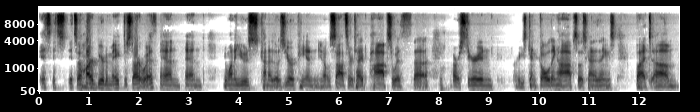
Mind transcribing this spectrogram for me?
it's it's it's a hard beer to make to start with, and and you want to use kind of those European, you know, Salzer type hops with uh, or Styrian or East Kent Golding hops, those kind of things. But um,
